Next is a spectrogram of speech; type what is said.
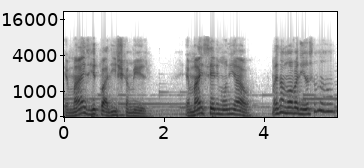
é mais ritualística mesmo, é mais cerimonial. Mas na nova aliança, não.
